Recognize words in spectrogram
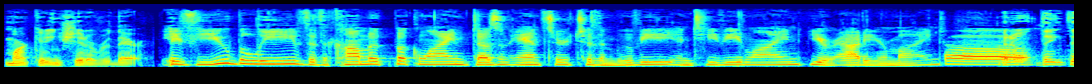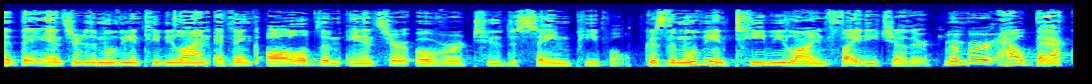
marketing shit over there. If you believe that the comic book line doesn't answer to the movie and TV line, you're out of your mind. Oh. I don't think that they answer to the movie and TV line. I think all of them answer over to the same people because the movie and TV line fight each other. Remember how back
